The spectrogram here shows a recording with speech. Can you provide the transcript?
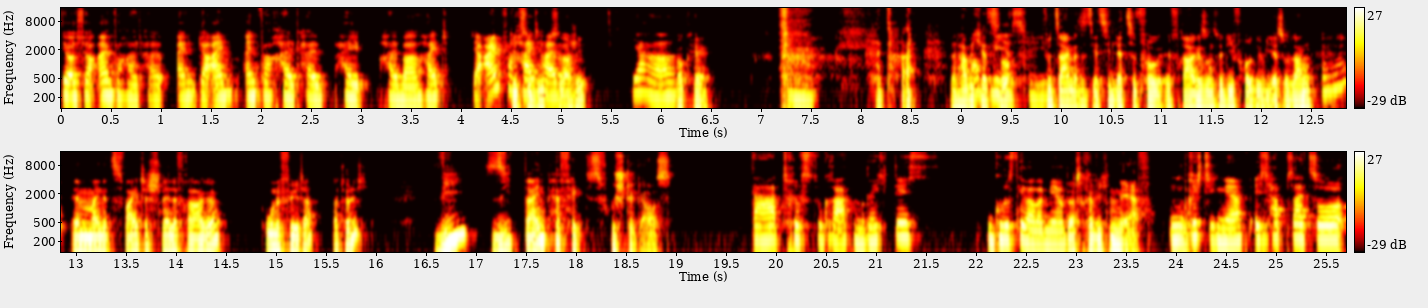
Ja, ist ja einfach halt halb, ein, der ein, einfach halt halb, halb halber halt. Der Einfachheit gut, halber. Slushy? Ja. Okay. Dann habe ich jetzt noch, ich würde sagen, das ist jetzt die letzte Folge, Frage, sonst wird die Folge wieder so lang. Mhm. Ähm, meine zweite schnelle Frage, ohne Filter natürlich. Wie sieht dein perfektes Frühstück aus? Da triffst du gerade ein richtig gutes Thema bei mir. Da treffe ich einen Nerv. Einen richtigen Nerv. Ich habe seit so,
